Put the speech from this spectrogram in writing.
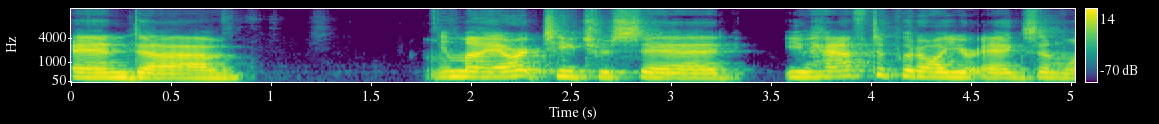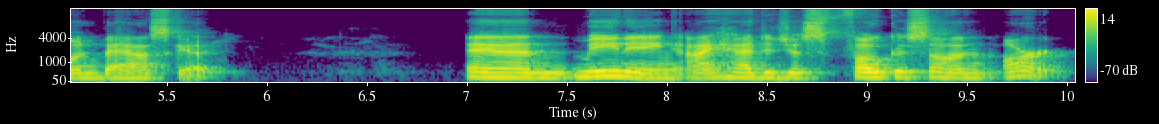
and, um, and my art teacher said you have to put all your eggs in one basket and meaning I had to just focus on art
